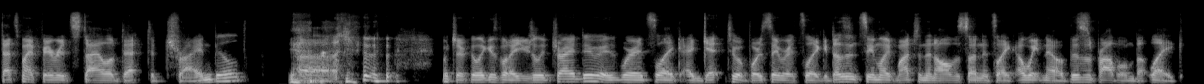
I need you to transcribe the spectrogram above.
That's my favorite style of deck to try and build. uh, which I feel like is what I usually try and do, is where it's like I get to a board state where it's like it doesn't seem like much, and then all of a sudden it's like, oh wait, no, this is a problem, but like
